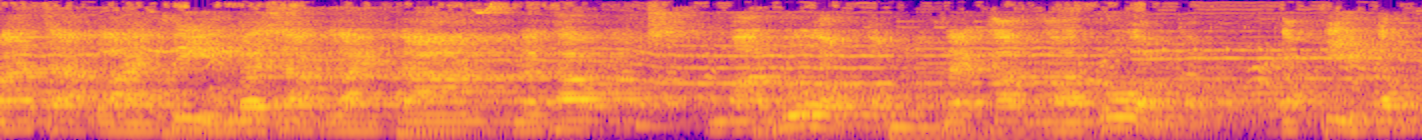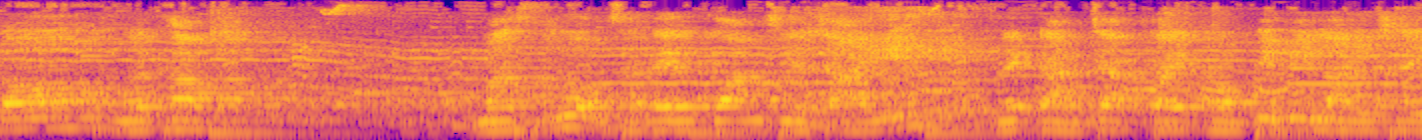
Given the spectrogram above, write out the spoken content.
มาจากหลายที่มาจากหลายทางนะครับ มาร่วมนะครับมาร่วมกับพี่กับน้องนะครับ มาร่วมแสดงความเสียใจในการจากไปของพี่วิไลชัย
